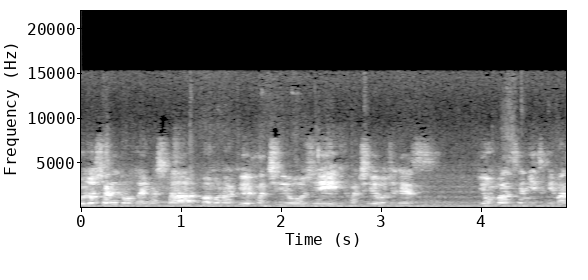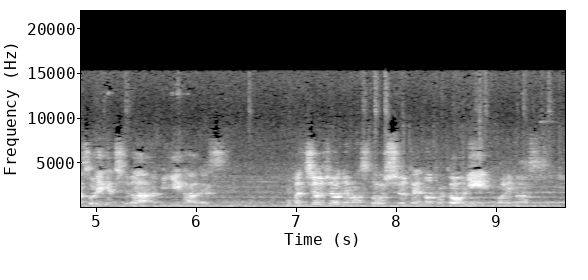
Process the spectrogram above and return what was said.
ご乗車ありがとうございました。まもなく八王子、八王子です。4番線につきます折り口は右側です。八王子を出ますと終点の高尾に止まります。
